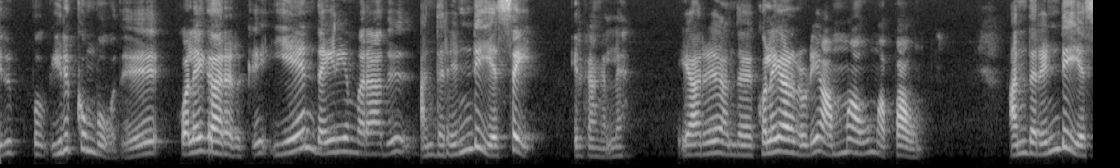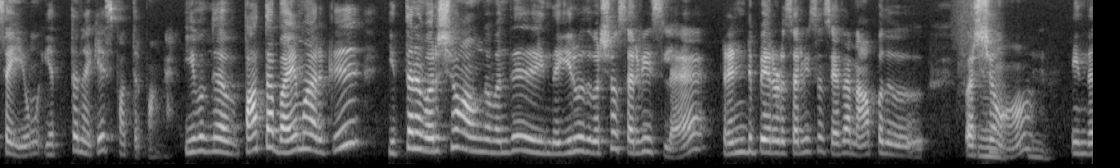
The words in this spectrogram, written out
இருப்பு இருக்கும்போது கொலைகாரருக்கு ஏன் தைரியம் வராது? அந்த ரெண்டு எஸ்ஐ இருக்காங்கல்ல யார்? அந்த கொலைகாரருடைய அம்மாவும் அப்பாவும். அந்த ரெண்டு எஸ்ஐயும் எத்தனை கேஸ் பார்த்துருப்பாங்க? இவங்க பார்த்தா பயமாக இருக்கு இத்தனை வருஷம் அவங்க வந்து இந்த இருபது வருஷம் சர்வீஸ்ல ரெண்டு பேரோட சர்வீஸும் சேர்த்தா நாற்பது வருஷம். இந்த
